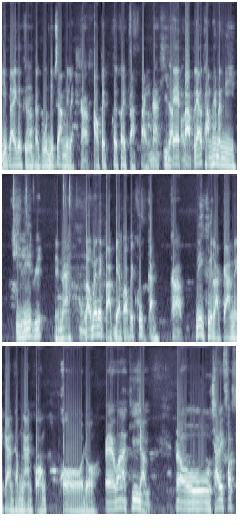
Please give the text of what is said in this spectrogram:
ยิบไลท์ก็คือครับตระกูลยิบซัมนี่แหละครับเอาไปค่อยๆ ปรับไปไปหน้าที่หลักแต่ปรับแล้วทำให้มันมีชีวิตชีวิตเห็นไหมอืมเราไม่ได้ปรับแบบเอาไปคุกกันครับ นี่คือหลักการในการทำงานของพอดอแปลว่าที่ครับเราใช้ฟอสโฟ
